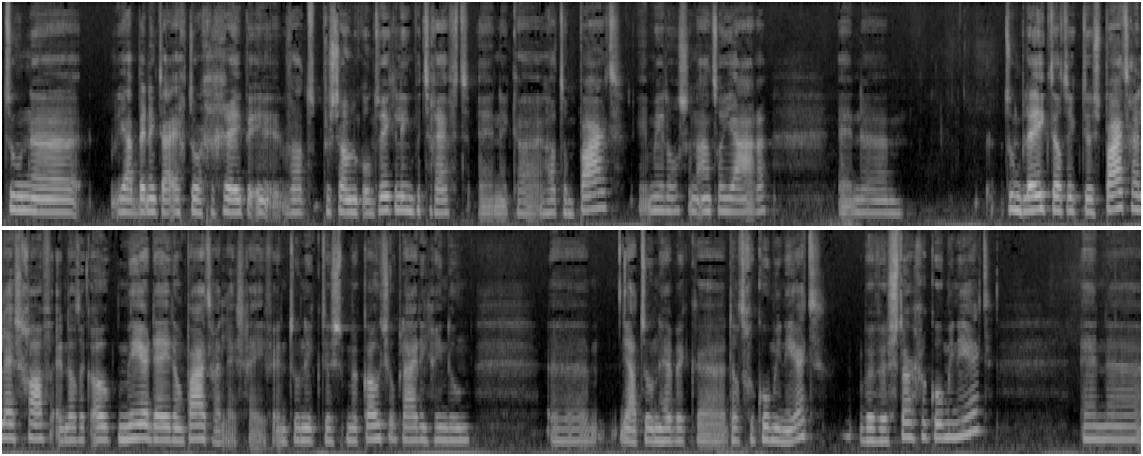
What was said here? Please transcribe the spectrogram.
Toen uh, ja, ben ik daar echt door gegrepen in wat persoonlijke ontwikkeling betreft. En ik uh, had een paard inmiddels een aantal jaren. En ehm, toen bleek dat ik dus paardrijles gaf en dat ik ook meer deed dan paardrijles geven. En toen ik dus mijn coachopleiding ging doen, uh, ja, toen heb ik uh, dat gecombineerd, bewuster gecombineerd. En uh,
